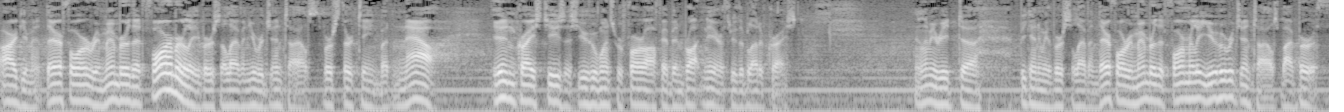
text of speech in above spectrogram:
argument. Therefore, remember that formerly, verse 11, you were Gentiles. Verse 13, but now, in Christ Jesus, you who once were far off have been brought near through the blood of Christ. And let me read, uh, beginning with verse 11. Therefore, remember that formerly you who were Gentiles by birth,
